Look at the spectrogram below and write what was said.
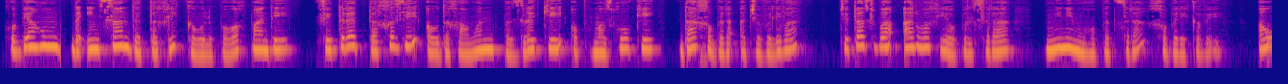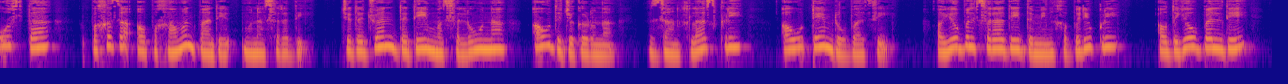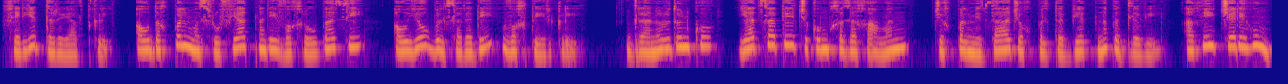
خو بیا هم د انسان د تخلیق کولو په وخت باندې فطرت د خزي او د خاوند په ځړ کې او په مزغو کې دا خبره اچولې و چې تاسو به هر وخت یو بل سره مینه محبت سره خبرې کوي او اوس دا په خزه او په خاوند باندې منحصر دي چې د ژوند د دې مسلو نه او د جګړو نه ځان خلاص کړي او ټیم روباسي او یو بل سره دې د مين خبرې وکړي او د یو بل دې خیریت دریافت کړي او د خپل مصروفیات نه دې وخت روباسي او یو بل سره دې وخت تیر کړي ګران اردوونکو یاد ساتئ چې کوم خزه خاون چې خپل مزاج او خپل طبيعت نه بدلوي اغي چره هم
